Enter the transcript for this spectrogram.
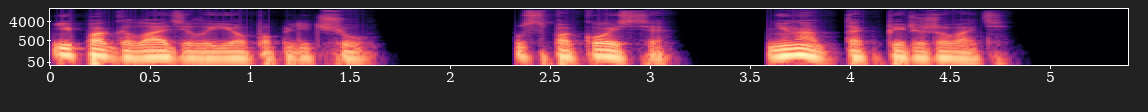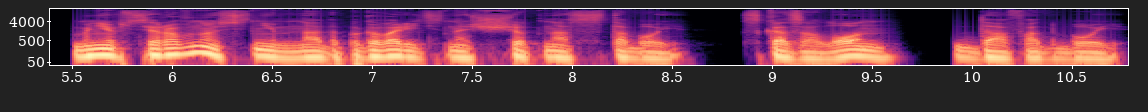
и погладил ее по плечу. Успокойся. Не надо так переживать. Мне все равно с ним надо поговорить насчет нас с тобой, сказал он, дав отбой.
